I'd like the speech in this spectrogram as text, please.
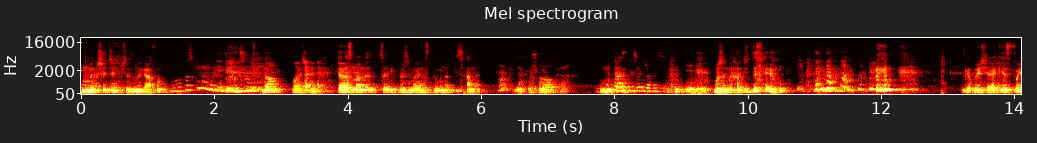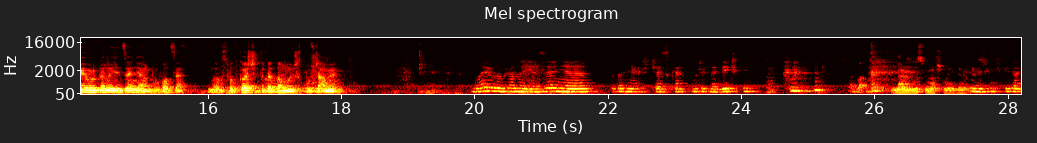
Mamy krzyczeć przez megafon? No to skąd mamy wiedzieć? No właśnie. Teraz mamy, co niektórzy mają z tyłu napisane. Na koszulkach. No No teraz tak. będziemy profesjonalni. Mhm. Możemy chodzić do tyłu. Gabrysia, jakie jest twoje ulubione jedzenie albo owoce? No słodkości to wiadomo, już spuszczamy. Moje ulubione jedzenie to pewnie jakaś czeska. Może knedliczki. Chyba. Bardzo smaczne i dobre. Knedliczki, tak.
